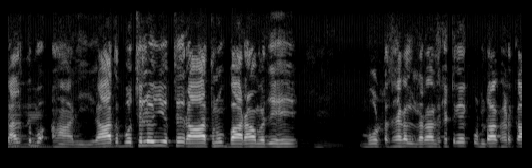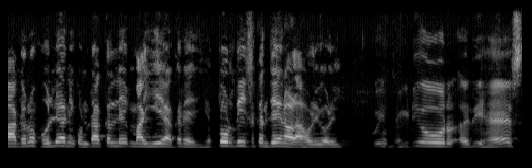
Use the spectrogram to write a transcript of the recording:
ਗਲਤ ਬ- ਹਾਂ ਜੀ ਰਾਤ ਪੁੱਛ ਲਿਓ ਜੀ ਉੱਥੇ ਰਾਤ ਨੂੰ 12 ਵਜੇ ਇਹ। ਮੋਟਰਸਾਈਕਲ ਦਰਾਂ ਖਿੱਟ ਕੇ ਕੁੰਡਾ ਖੜਕਾ ਕੇ ਉਹਨੂੰ ਖੋਲਿਆ ਨਹੀਂ ਕੁੰਡਾ ਕੱਲੇ ਮਾਈਏ ਆ ਘਰੇ ਜੀ ਤੁਰਦੀ ਸਕੰਜੇ ਨਾਲ ਆ ਹੌਲੀ ਹੌਲੀ ਕੋਈ ਵੀਡੀਓ ਇਹਦੀ ਹੈ ਇਸ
